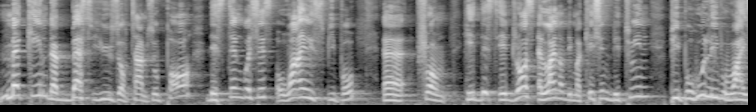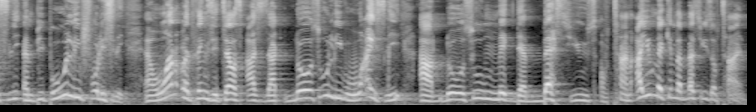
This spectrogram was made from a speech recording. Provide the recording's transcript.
making the best use of time. So Paul distinguishes wise people uh, from, he, he draws a line of demarcation between people who live wisely and people who live foolishly. And one of the things he tells us that those who live wisely are those who make the best use of time. Are you making the best use of time?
